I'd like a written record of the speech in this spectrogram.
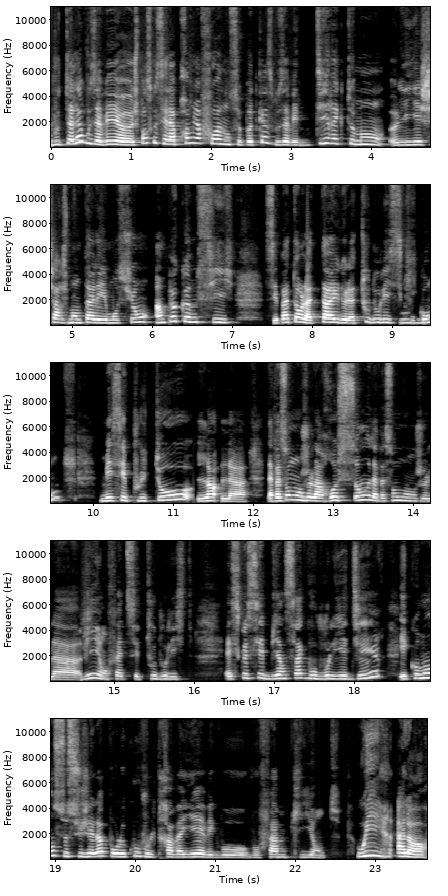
vous, tout à l'heure, vous avez, euh, je pense que c'est la première fois dans ce podcast, vous avez directement euh, lié charge mentale et émotion, un peu comme si c'est pas tant la taille de la to-do list qui mmh compte, mais c'est plutôt la, la, la, façon dont je la ressens, la façon dont je la vis en fait cette to-do list. Est-ce que c'est bien ça que vous vouliez dire? Et comment ce sujet-là, pour le coup, vous le travaillez avec vos, vos femmes clientes? Oui, alors,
